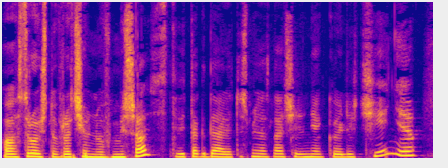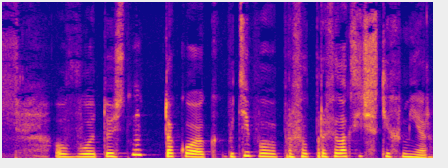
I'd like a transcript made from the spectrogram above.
а, срочном врачебном вмешательстве и так далее. То есть мне назначили некое лечение, вот, то есть, ну, такое, как бы типа профилактических мер.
